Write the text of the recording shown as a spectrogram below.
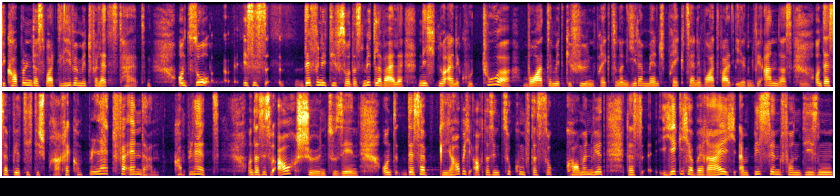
Die koppeln das Wort Liebe mit Verletztheit. Und so ist es definitiv so, dass mittlerweile nicht nur eine Kultur Worte mit Gefühlen prägt, sondern jeder Mensch prägt seine Wortwahl irgendwie anders. Und deshalb wird sich die Sprache komplett verändern. Komplett. Und das ist auch schön zu sehen. Und deshalb glaube ich auch, dass in Zukunft das so kommen wird, dass jeglicher Bereich ein bisschen von, diesen,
